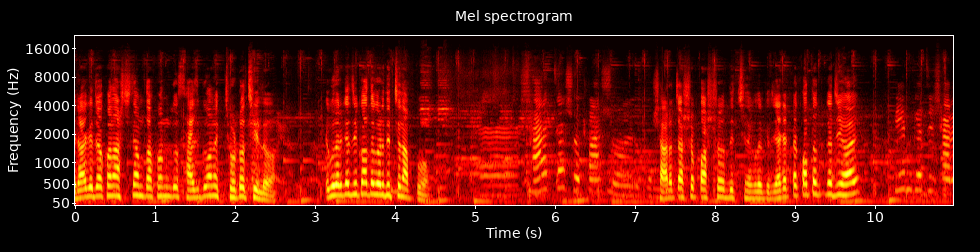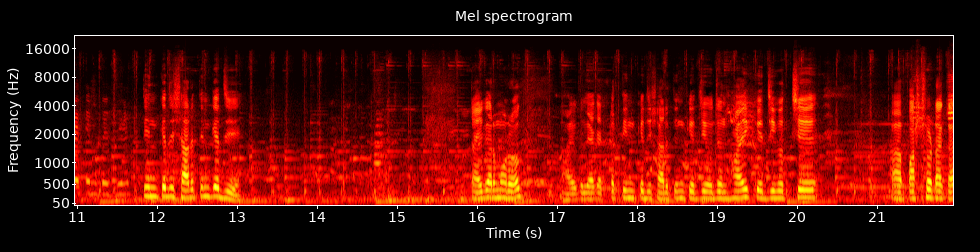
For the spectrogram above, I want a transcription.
এর আগে যখন আসছিলাম তখন তো সাইজগুলো অনেক ছোট ছিল। এগুলোর কেজি কত করে দিচ্ছেন আপু? সাড়ে চারশো পাঁচশো সাড়ে চারশো পাঁচশো দিচ্ছেন এগুলোর কেজি। এক একটা কত কেজি হয়? তিন কেজি সাড়ে তিন কেজি। তিন কেজি সাড়ে তিন কেজি। টাইগার মোরগ। এগুলো এক একটা তিন কেজি সাড়ে তিন কেজি ওজন হয়। কেজি হচ্ছে পাঁচশো টাকা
